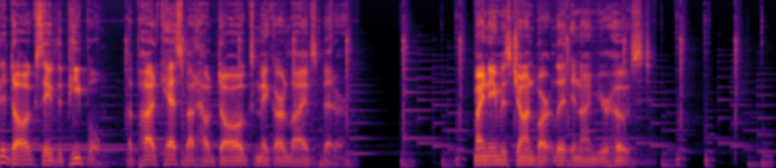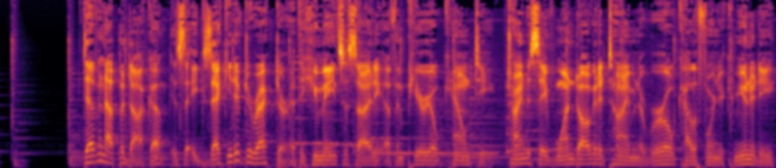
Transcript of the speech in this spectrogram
to Dogs Save the People, a podcast about how dogs make our lives better. My name is John Bartlett, and I'm your host. Devon Apodaca is the executive director at the Humane Society of Imperial County, trying to save one dog at a time in a rural California community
